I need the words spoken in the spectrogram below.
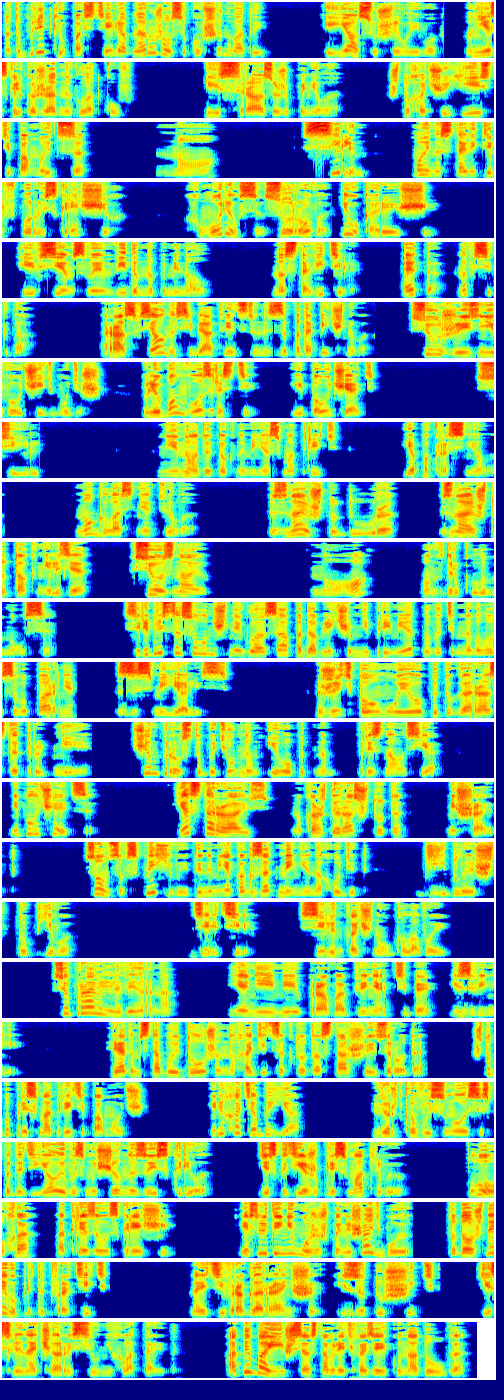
На табуретке у постели обнаружился кувшин воды, и я осушила его в несколько жадных глотков. И сразу же поняла, что хочу есть и помыться, но... Силен, мой наставитель в поры искрящих, хмурился сурово и укоряюще, и всем своим видом напоминал, наставитель — это навсегда. Раз взял на себя ответственность за подопечного, всю жизнь его учить будешь, в любом возрасте, и поучать. Силь, не надо так на меня смотреть. Я покраснела, но глаз не отвела. Знаю, что дура, знаю, что так нельзя, все знаю. Но он вдруг улыбнулся. Серебристо-солнечные глаза под обличием неприметного темноволосого парня засмеялись. Жить по уму и опыту гораздо труднее, чем просто быть умным и опытным, призналась я. Не получается. Я стараюсь, но каждый раз что-то мешает. Солнце вспыхивает и на меня как затмение находит. Гиблое, чтоб его. Дети, Силен качнул головой. Все правильно, верно. Я не имею права обвинять тебя, извини. Рядом с тобой должен находиться кто-то старший из рода, чтобы присмотреть и помочь. Или хотя бы я. Вертка высунулась из-под одеяла и возмущенно заискрила. Дескать, я же присматриваю. Плохо, отрезал искрящий. Если ты не можешь помешать бою, то должна его предотвратить. Найти врага раньше и задушить, если на чары сил не хватает. А ты боишься оставлять хозяйку надолго.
